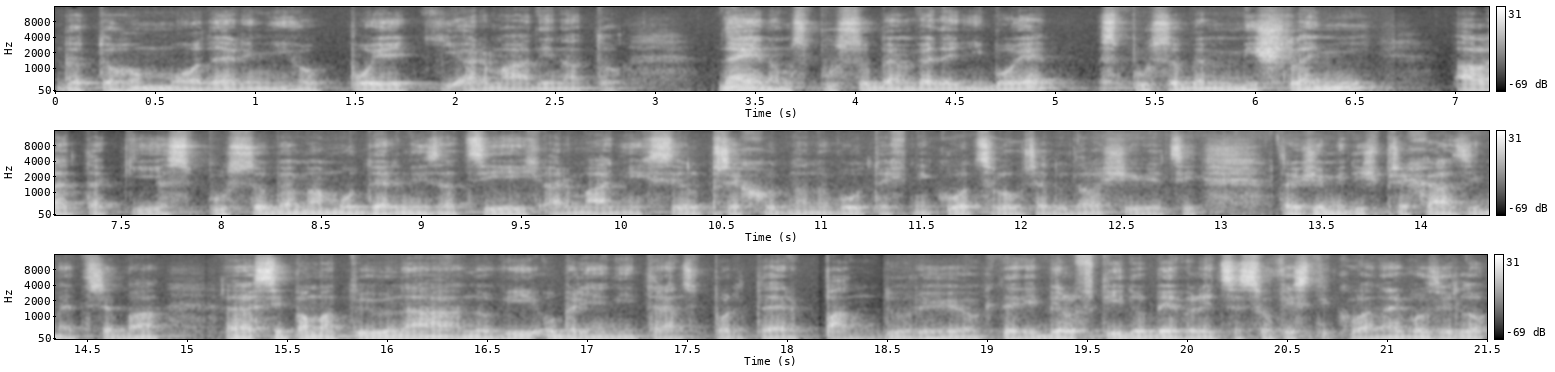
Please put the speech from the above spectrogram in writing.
do toho moderního pojetí armády NATO. Nejenom způsobem vedení boje, způsobem myšlení, ale taky způsobem a modernizací jejich armádních sil, přechod na novou techniku a celou řadu dalších věcí. Takže my, když přecházíme třeba, eh, si pamatuju na nový obrněný transportér Pandur, jo, který byl v té době velice sofistikované vozidlo,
